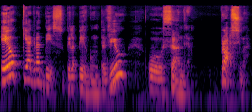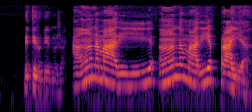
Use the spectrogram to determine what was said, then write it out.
Eu que agradeço pela pergunta, viu, ô Sandra? Próxima. Meter o dedo no joinha. A Ana Maria, Ana Maria Praia.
